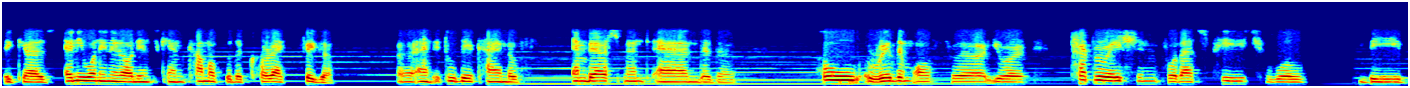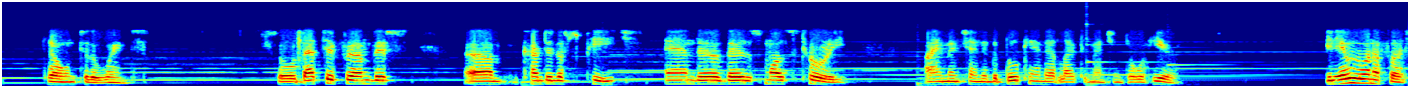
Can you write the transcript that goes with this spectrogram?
because anyone in an audience can come up with a correct figure. Uh, and it will be a kind of embarrassment and the whole rhythm of uh, your preparation for that speech will be thrown to the winds. So that's it from this um, content of speech. And uh, there's a small story I mentioned in the book, and I'd like to mention it over here. In every one of us,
